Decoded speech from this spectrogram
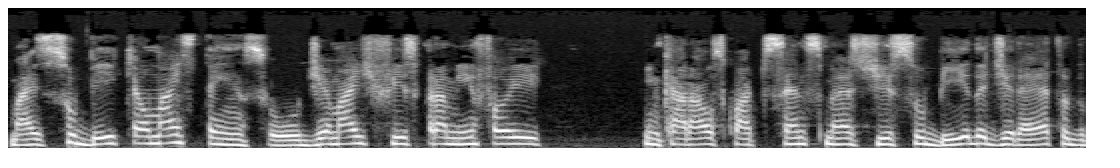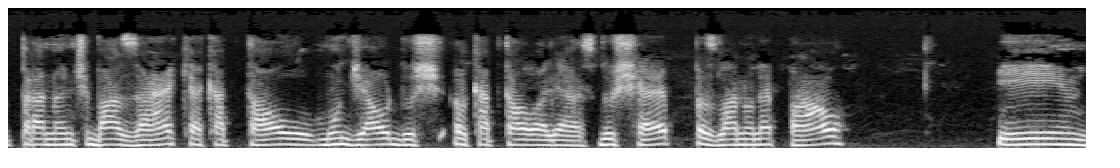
Mas subir que é o mais tenso. O dia mais difícil para mim foi encarar os 400 metros de subida direto para Nantes Bazar, que é a capital mundial do a capital, aliás, do Sherpas lá no Nepal. E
